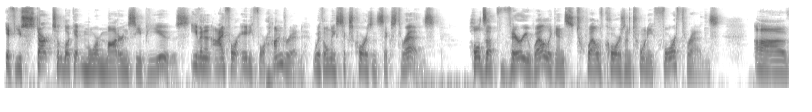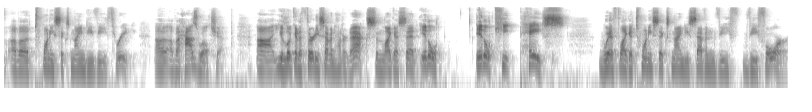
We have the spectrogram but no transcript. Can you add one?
if you start to look at more modern CPUs, even an i4 8400 with only six cores and six threads holds up very well against 12 cores and 24 threads of of a 2690 V3 uh, of a Haswell chip. Uh, you look at a 3700X, and like I said, it'll it'll keep pace with like a 2697 V V4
